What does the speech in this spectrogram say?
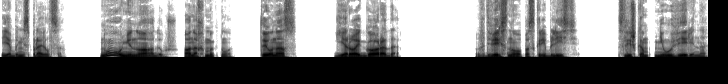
я бы не справился. «Ну, не надо уж», — она хмыкнула. «Ты у нас Герой города!» В дверь снова поскреблись, слишком неуверенно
